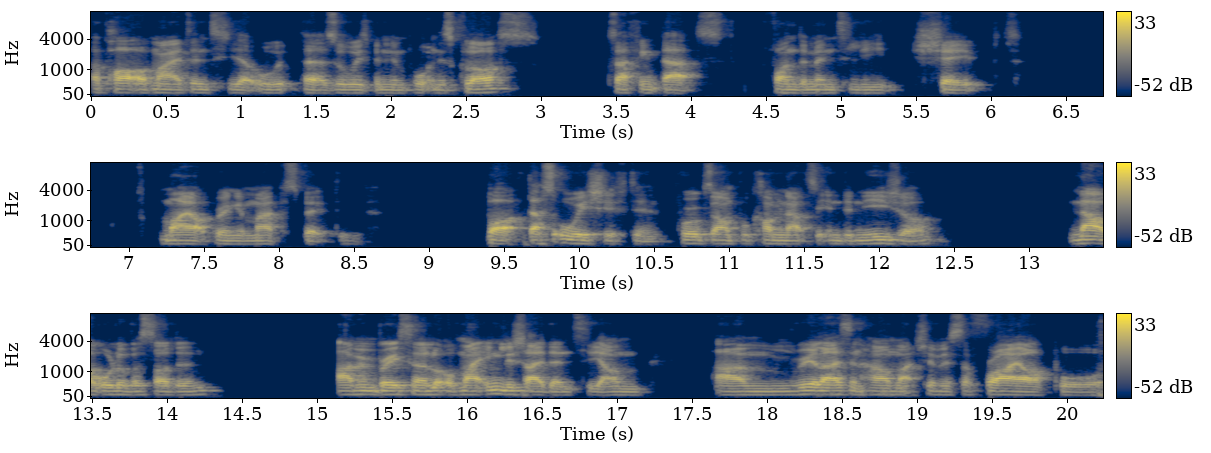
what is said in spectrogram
a part of my identity that, that has always been important is class, because I think that's fundamentally shaped my upbringing, my perspective. But that's always shifting. For example, coming out to Indonesia, now all of a sudden, I'm embracing a lot of my English identity. I'm I'm realizing how much I miss a fry up or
